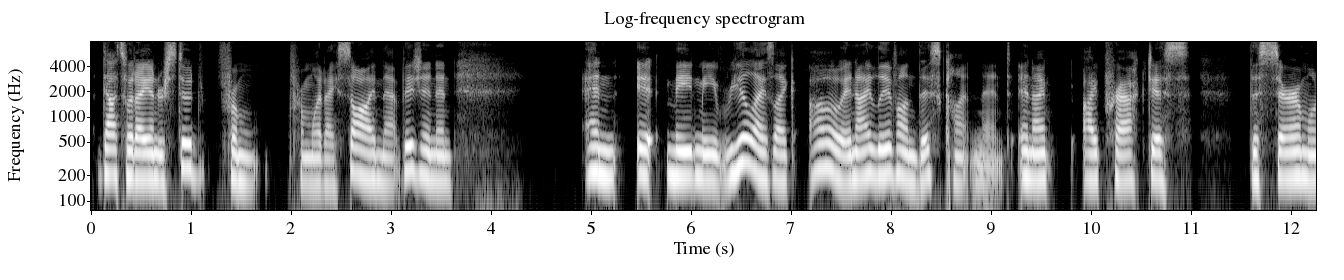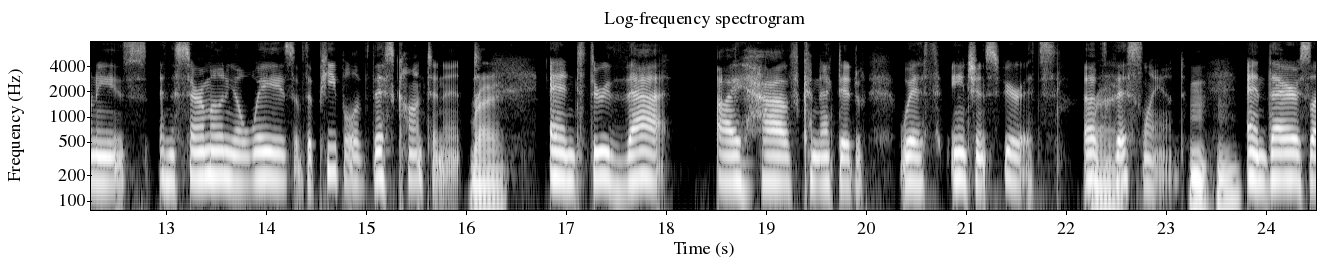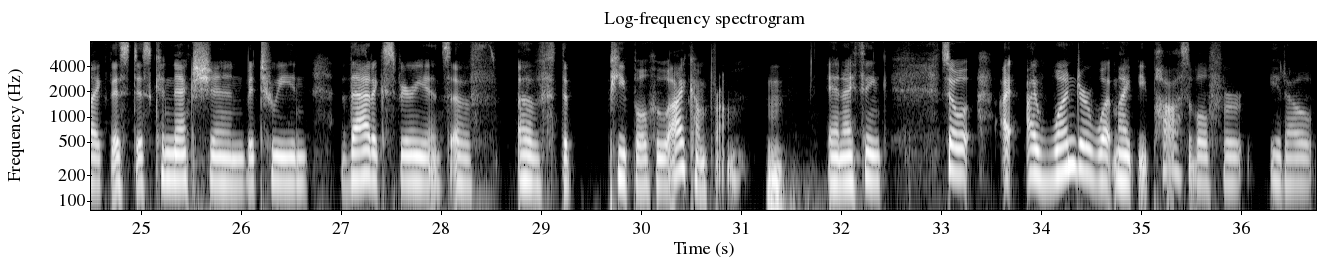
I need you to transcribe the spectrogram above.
that's what I understood from from what I saw in that vision and and it made me realize like oh and i live on this continent and i i practice the ceremonies and the ceremonial ways of the people of this continent right and through that i have connected with ancient spirits of right. this land mm-hmm. and there's like this disconnection between that experience of of the people who i come from mm. and i think so I, I wonder what might be possible for, you know,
